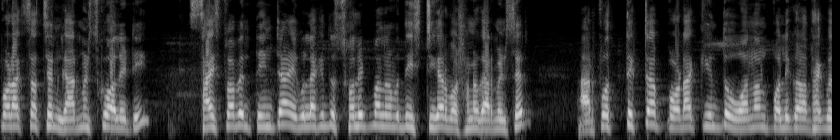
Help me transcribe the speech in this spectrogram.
প্রোডাক্ট চাচ্ছেন গার্মেন্টস কোয়ালিটি সাইজ পাবেন তিনটা। এগুলা কিন্তু সলিড মালের মধ্যে স্টিকার বসানো গার্মেন্টসের আর প্রত্যেকটা প্রোডাক্ট কিন্তু ওয়ান অন পলি করা থাকবে।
